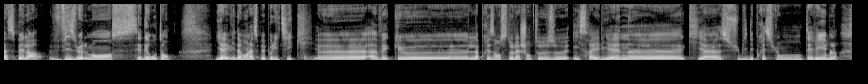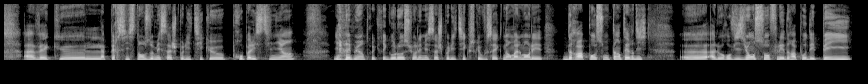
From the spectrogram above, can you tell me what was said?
aspect-là. Visuellement, c'est déroutant. Il y a évidemment l'aspect politique, euh, avec euh, la présence de la chanteuse israélienne euh, qui a subi des pressions terribles, avec la persistance de messages politiques pro-palestiniens. Il y a même eu un truc rigolo sur les messages politiques, puisque vous savez que normalement les drapeaux sont interdits à l'Eurovision, sauf les drapeaux des pays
